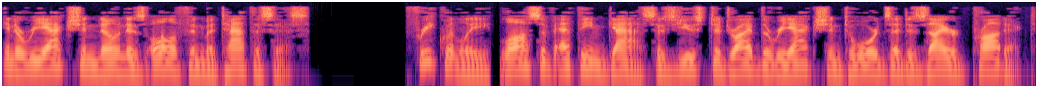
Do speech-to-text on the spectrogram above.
in a reaction known as olefin metathesis. Frequently, loss of ethene gas is used to drive the reaction towards a desired product.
